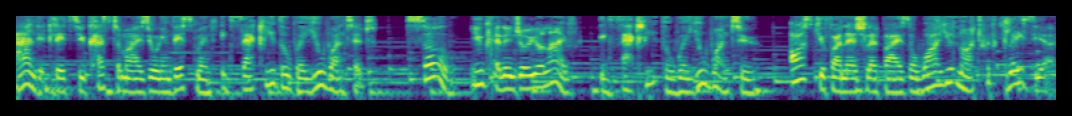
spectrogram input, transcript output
and it lets you customize your investment exactly the way you want it. So you can enjoy your life exactly the way you want to. Ask your financial advisor why you're not with Glacier.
